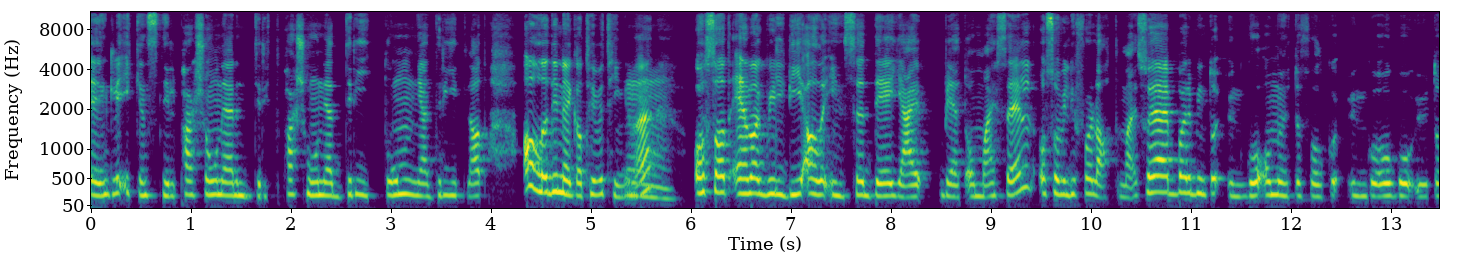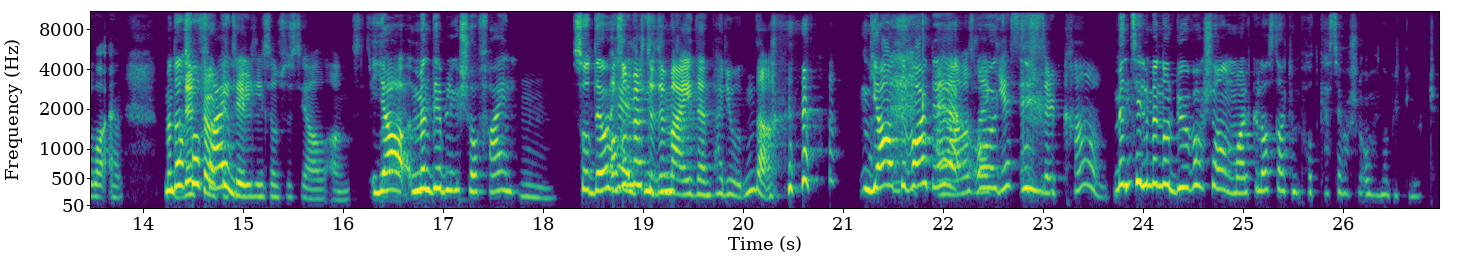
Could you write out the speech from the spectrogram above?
egentlig ikke en snill person, jeg er en drittperson, jeg er dritdum, jeg er dritlat. Alle de negative tingene. Mm. Og så at en dag vil de alle innse det jeg vet om meg selv, og så vil de forlate meg. Så jeg bare begynte å unngå å møte folk og unngå å gå ut og hva enn. Men det er Det så førte til liksom sosial angst. Ja, men det blir så feil. Mm. Så det Og så møtte møtte du meg i den perioden, da. Ja, det var det. Was like, og... yes, sister. Men til og med når du var sånn Malka, la oss starte en podkast, jeg var sånn Å, hun har blitt lurt.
